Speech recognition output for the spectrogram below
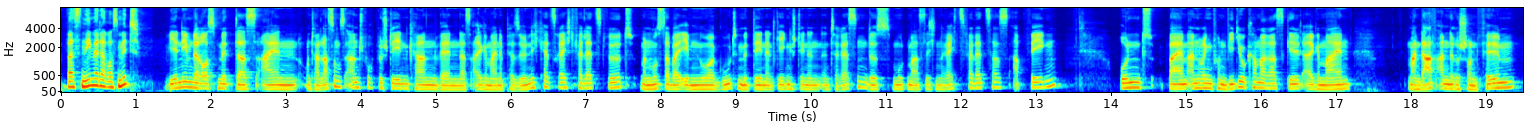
Was nehmen wir daraus mit? Wir nehmen daraus mit, dass ein Unterlassungsanspruch bestehen kann, wenn das allgemeine Persönlichkeitsrecht verletzt wird. Man muss dabei eben nur gut mit den entgegenstehenden Interessen des mutmaßlichen Rechtsverletzers abwägen. Und beim Anbringen von Videokameras gilt allgemein, man darf andere schon filmen,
